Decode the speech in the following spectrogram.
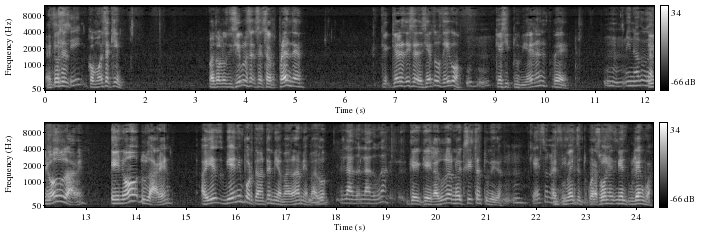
Entonces, como es aquí, cuando los discípulos se, sorprenden, ¿qué, les dice? De cierto os digo, que si tuvieran fe y no dudaren. Y no dudaren. Y no dudaren. Ahí es bien importante, mi amada, mi amado. La, duda. Que, la duda no exista en tu vida. que eso no En tu mente, en tu corazón, ni en tu lengua.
